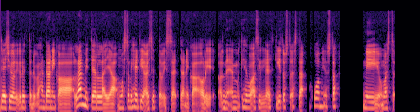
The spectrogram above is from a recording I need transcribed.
Deji oli yrittänyt vähän Danikaa lämmitellä ja musta oli heti aistettavissa, että Danika oli enemmänkin vaan silleen, että kiitos tästä huomiosta, niin mun mielestä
